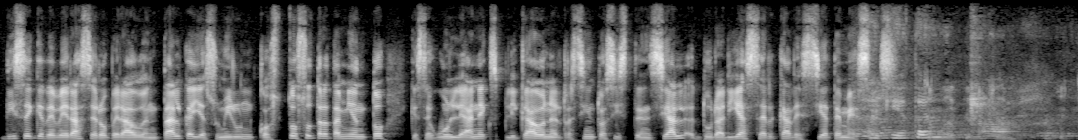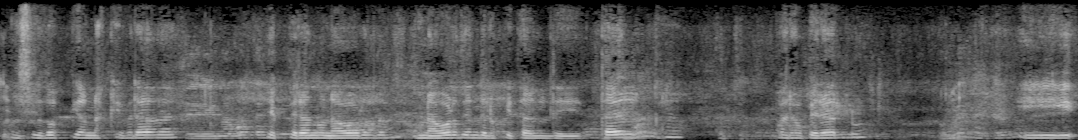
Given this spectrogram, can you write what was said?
Dice que deberá ser operado en Talca y asumir un costoso tratamiento que según le han explicado en el recinto asistencial duraría cerca de siete meses. Aquí está, con sus dos piernas quebradas, esperando una orden, una orden del hospital de Talca para operarlo y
